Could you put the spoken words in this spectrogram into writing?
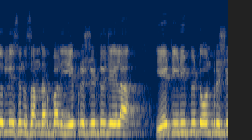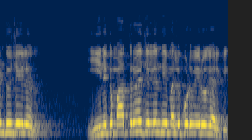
దొర్లేసిన సందర్భాలు ఏ ప్రెసిడెంటు చేయలా ఏ టీడీపీ టోన్ ప్రెసిడెంటు చేయలేదు. ఈయనకి మాత్రమే చెల్లింది ఈ మల్లిపూడి వీరు గారికి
